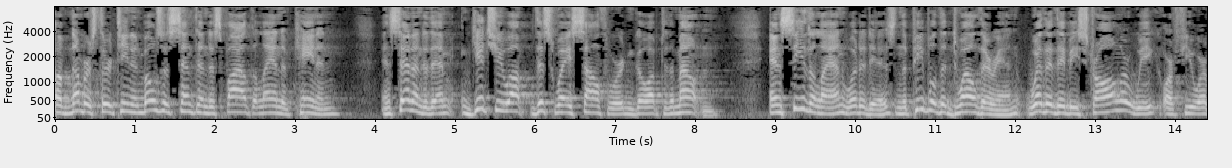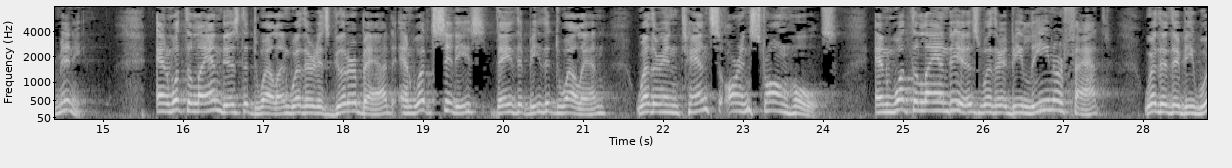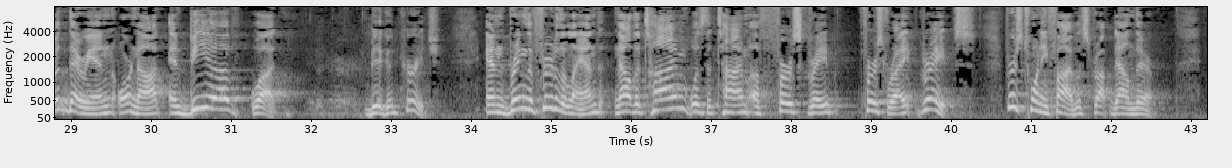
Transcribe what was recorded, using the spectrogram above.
of Numbers 13. And Moses sent them to spy out the land of Canaan and said unto them, Get you up this way southward and go up to the mountain and see the land, what it is, and the people that dwell therein, whether they be strong or weak or few or many and what the land is that dwell in, whether it is good or bad, and what cities they that be that dwell in, whether in tents or in strongholds, and what the land is, whether it be lean or fat, whether there be wood therein or not, and be of what? Be a good courage. And bring the fruit of the land. Now the time was the time of first grape, first ripe grapes. Verse 25, let's drop down there.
